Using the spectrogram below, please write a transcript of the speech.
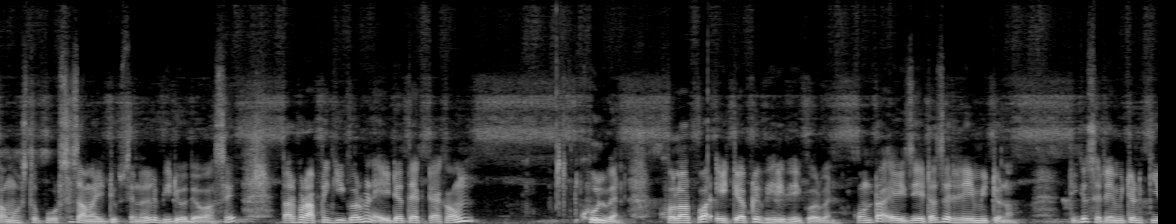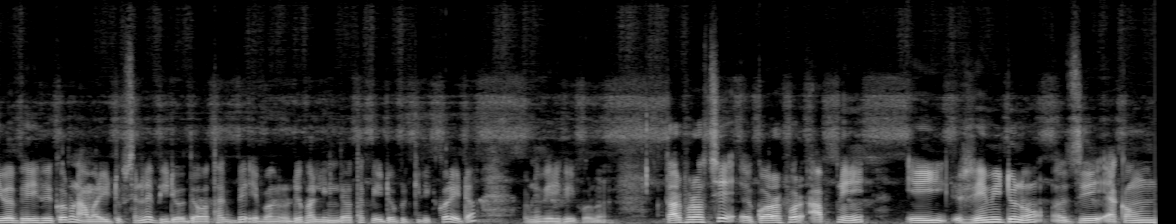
সমস্ত প্রসেস আমার ইউটিউব চ্যানেলে ভিডিও দেওয়া আছে। তারপর আপনি কি করবেন, এইটাতে একটা অ্যাকাউন্ট খুলবেন। খোলার পর এইটা আপনি ভেরিফাই করবেন। কোনটা? এই যে এটা হচ্ছে রেমিটনও ঠিক আছে রেমিটন কীভাবে ভেরিফাই করবেন, আমার ইউটিউব চ্যানেলে ভিডিও দেওয়া থাকবে এবং রেফার লিঙ্ক দেওয়া থাকবে এইটার উপর ক্লিক করে এটা আপনি ভেরিফাই করবেন। তারপর হচ্ছে করার পর আপনি এই রেমিটনও যে অ্যাকাউন্ট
